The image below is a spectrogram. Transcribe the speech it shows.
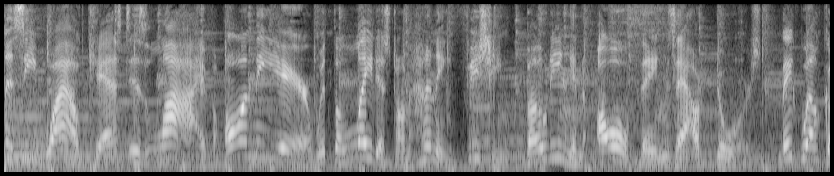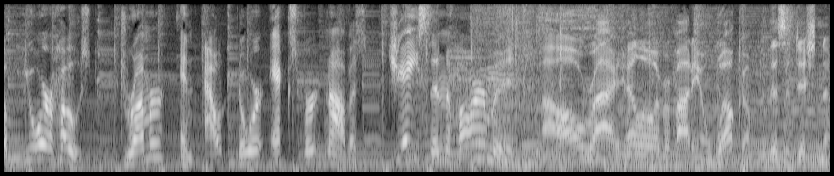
Tennessee Wildcast is live on the air with the latest on hunting, fishing, boating, and all things outdoors. Make welcome your host, drummer and outdoor expert novice, Jason Harmon. All right. Hello, everybody, and welcome to this edition of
